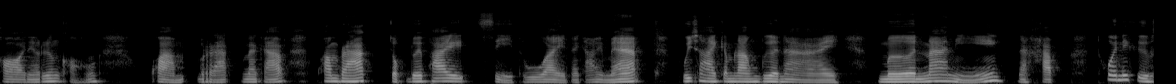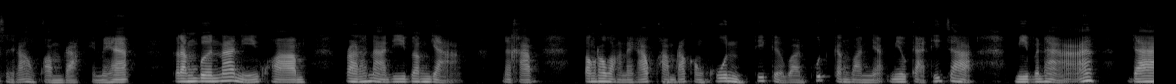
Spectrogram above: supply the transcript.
คอยในเรื่องของความรักนะครับ ความรักจบด้วยไพ่สี่ถ้วยนะครับเห็นไหมฮะผู้ชายกำลังเบื่อหน่าย เมินหน้าหนีนะครับถ้วยนี่คือสัญลักษณ์ของความรักเห็นไหมฮะกำลังเบินหน้าหนีความ ปรารถนาดีบางอย่างนะครับ ต้องระวังนะครับความรักของคุณที่เกิดวันพุธกลางวันเนี่ยมีโอกาสที่จะมีปัญหาได้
